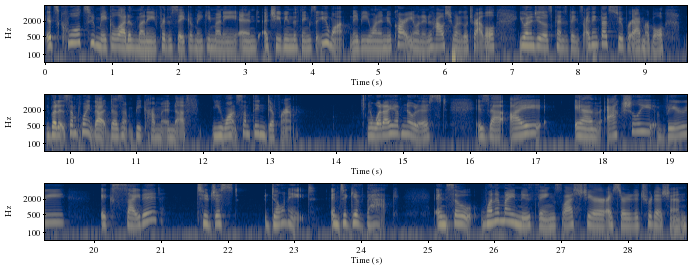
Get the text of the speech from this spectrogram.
it's cool to make a lot of money for the sake of making money and achieving the things that you want. Maybe you want a new car you want a new house you want to go travel you want to do those kinds of things. I think that's super admirable but at some point that doesn't become enough. You want something different. And what i have noticed is that i am actually very excited to just donate and to give back and so, one of my new things last year, I started a tradition.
